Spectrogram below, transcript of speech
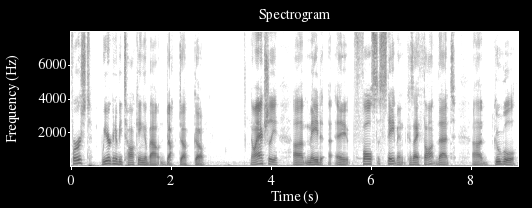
First, we are going to be talking about DuckDuckGo. Now, I actually uh, made a false statement because I thought that uh, Google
